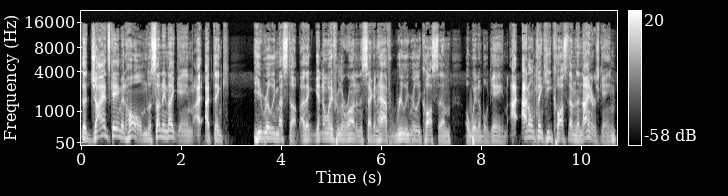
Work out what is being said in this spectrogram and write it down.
the Giants game at home, the Sunday night game, I, I think he really messed up. I think getting away from the run in the second half really, really cost them a winnable game. I, I don't think he cost them the Niners game.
